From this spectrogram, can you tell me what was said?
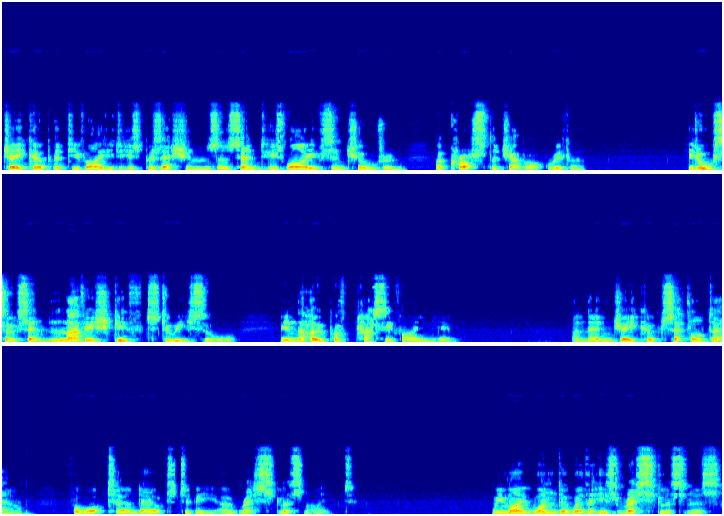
Jacob had divided his possessions and sent his wives and children across the Jabbok River. He'd also sent lavish gifts to Esau in the hope of pacifying him. And then Jacob settled down for what turned out to be a restless night. We might wonder whether his restlessness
